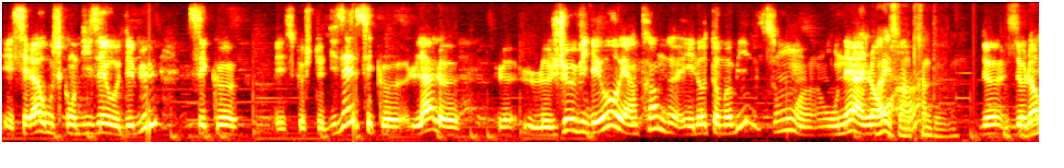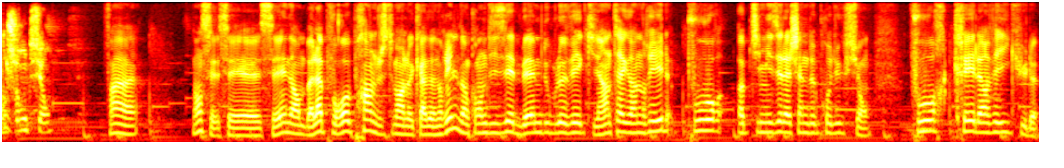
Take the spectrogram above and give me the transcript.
et c'est là où ce qu'on disait au début, c'est que et ce que je te disais, c'est que là, le, le, le, jeu vidéo est en train de, et l'automobile sont, on est à ouais, train de, de, de leur jonction. Enfin. Non, c'est énorme. Bah là, pour reprendre justement le cas d'Unreal, donc on disait BMW qui intègre Unreal pour optimiser la chaîne de production, pour créer leur véhicule,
